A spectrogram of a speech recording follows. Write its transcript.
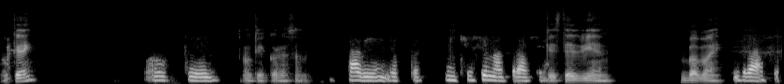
¿Ok? Ok. Ok, corazón. Está bien, doctor. Muchísimas gracias. Que estés bien. Bye bye. Gracias.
